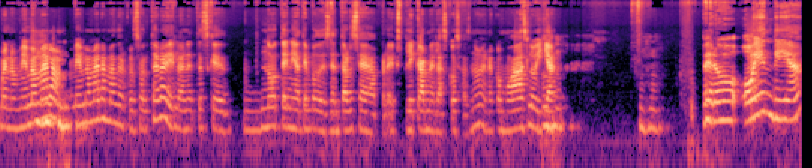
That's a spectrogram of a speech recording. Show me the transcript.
Bueno, mi mamá era, mi mamá era madre con soltera y la neta es que no tenía tiempo de sentarse a explicarme las cosas, ¿no? Era como hazlo y ya. Pero hoy en día,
